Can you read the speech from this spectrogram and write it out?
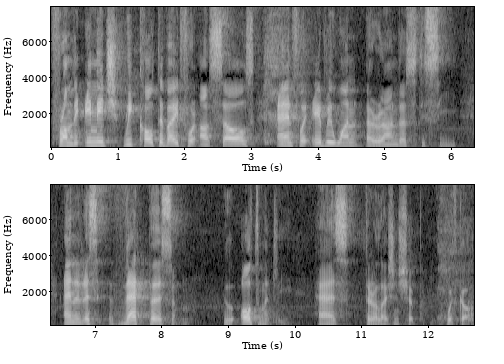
from the image we cultivate for ourselves and for everyone around us to see. And it is that person who ultimately has the relationship with God.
